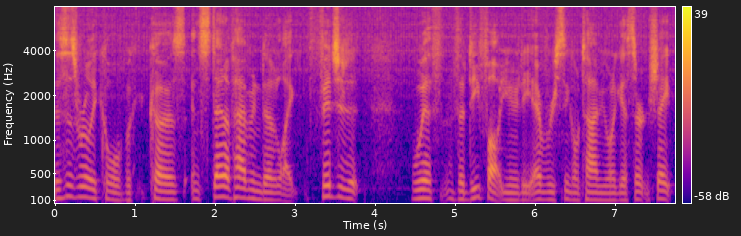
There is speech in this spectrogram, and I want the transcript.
This is really cool because instead of having to like fidget it with the default Unity every single time you want to get a certain shape,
